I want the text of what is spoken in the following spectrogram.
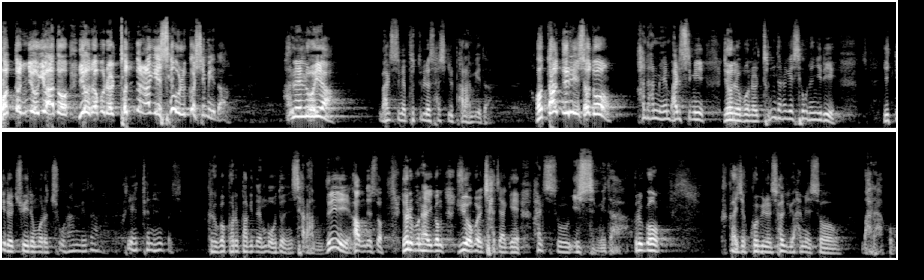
어떤 욕이 와도 여러분을 든든하게 세울 것입니다. 할렐루야. 말씀에 붙들려 사시길 바랍니다. 어떤 일이 있어도 하나님의 말씀이 여러분을 든든하게 세우는 일이 있기를 주 이름으로 축원합니다. 그래야 되는 것이죠. 그리고 거룩하게 된 모든 사람들이 가운데서 여러분 하여금 유업을 차지하게 할 수 있습니다. 그리고 그가 이제 고비를 설교하면서 말하고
